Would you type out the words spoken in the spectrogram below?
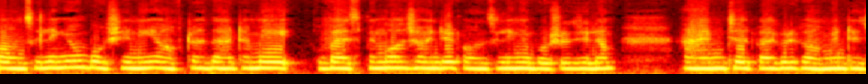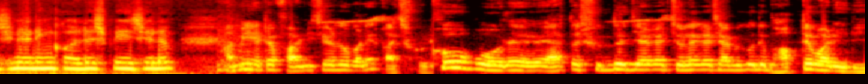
কাউন্সিলিংয়েও বসিনি আফটার দ্যাট আমি ওয়েস্ট বেঙ্গল জয়েন্টের কাউন্সিলিংয়ে বসেছিলাম and Jalpaiguri government engineering college পেয়েছিলাম। আমি একটা ফার্নিচার দোকানে কাজ করি। খুব ওরে এত সুন্দর জায়গায় চলে গেছে আমি কোনো ভাবতে পারিনি।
